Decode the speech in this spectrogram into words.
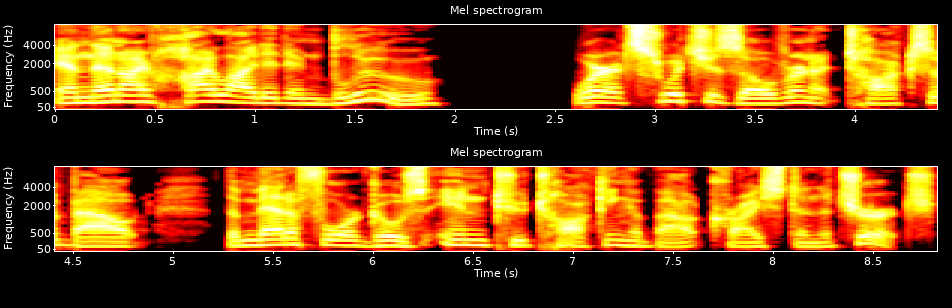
and then I've highlighted in blue where it switches over and it talks about the metaphor goes into talking about Christ and the church.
